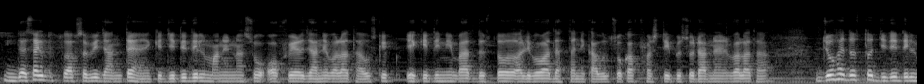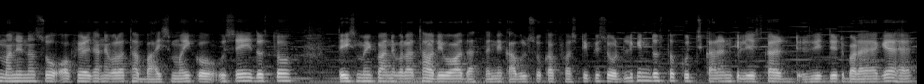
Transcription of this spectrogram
जैसा कि दोस्तों आप सभी जानते हैं कि जिद्दी दिल माने ना शो ऑफ़ एयर जाने वाला था। उसके एक ही दिन ही बाद दोस्तों अलीबाबा दस्तानी काबुल शो का फ़र्स्ट एपिसोड आने वाला था, जो है दोस्तों जिद्दी दिल माने ना शो ऑफ़ एयर जाने वाला था बाईस मई को। उसे ही दोस्तों तेईस मई को आने वाला था अलीबाबा दस्तानी काबुल शो का फ़र्स्ट एपिसोड लेकिन दोस्तों कुछ कारण के लिए इसका रिलीज़ डेट बढ़ाया गया है।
